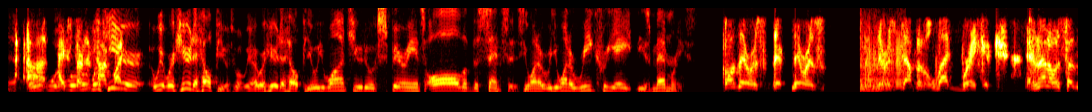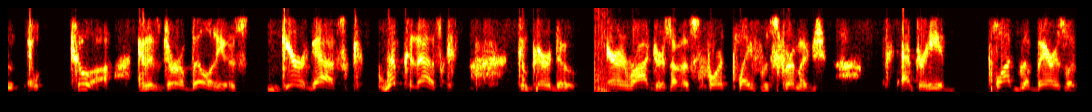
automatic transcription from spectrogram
Uh, we're, we're like- here. We're we're here to help you. Is what we are. We're here to help you. We want you to experience all of the senses. You want to. You want to recreate these memories. Oh, there was there, there was there was definite leg breakage, and then all of a sudden, it, Tua and his durability was Gehrig-esque, Ripken-esque compared to Aaron Rodgers on his fourth play from scrimmage after he had plugged the Bears with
